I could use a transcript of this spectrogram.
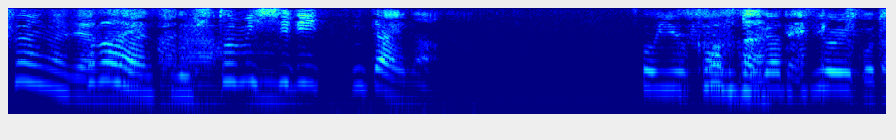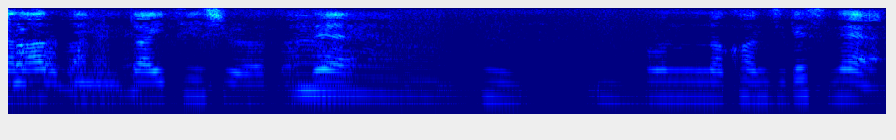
そういうのじたゃないから。だ人見知りみたいな、そういう感じが強い子だなっていう第一印象だったうんん。で、うん。うん、そんな感じですね。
